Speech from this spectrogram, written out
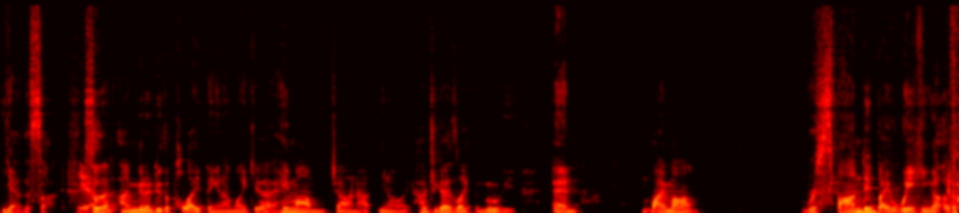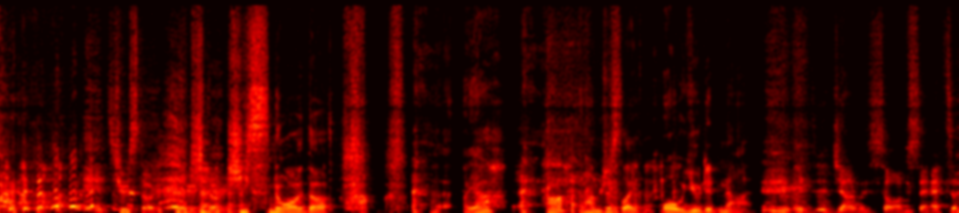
"Yeah, this sucked." Yeah. So then I'm gonna do the polite thing and I'm like, "Yeah, hey mom, John, how, you know, like, how'd you guys like the movie?" And my mom responded by waking up. True story. True story. she snored the, "Uh, yeah, huh? And I'm just like, "Oh, you did not." And John was so upset.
